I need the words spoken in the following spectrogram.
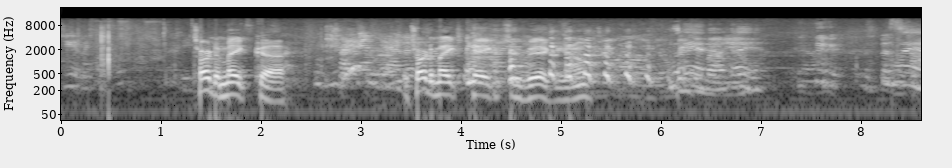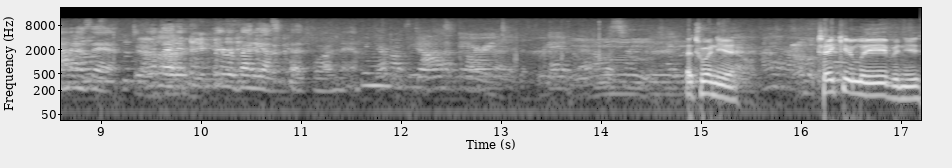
Did you get my kisses? It's hard to make uh, it's hard to make cake too big, you know. Man, I'll tell you. Man, how's that? We'll let it, everybody else cut one now. That's when you take your leave and you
